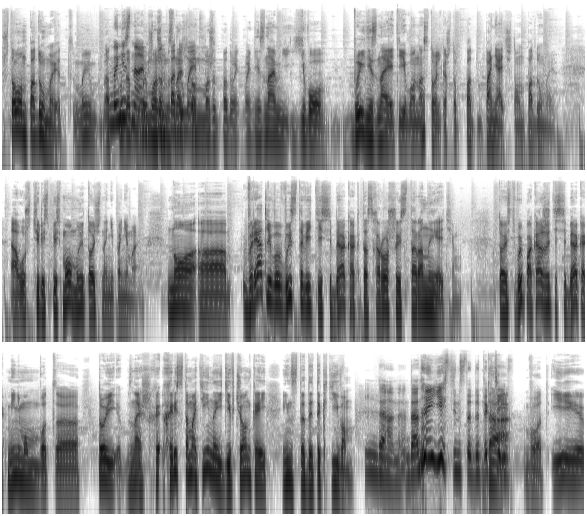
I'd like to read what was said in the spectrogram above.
что он подумает. Мы, откуда не знаем, мы что можем он знать, подумает. что он может подумать. Мы не знаем его, вы не знаете его настолько, чтобы под- понять, что он подумает. А уж через письмо мы точно не понимаем. Но а, вряд ли вы выставите себя как-то с хорошей стороны этим. То есть вы покажете себя как минимум вот э, той, знаешь, хрестоматийной девчонкой инстадетективом. Да, да, да, она и есть инстадетектив. Да, вот. И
